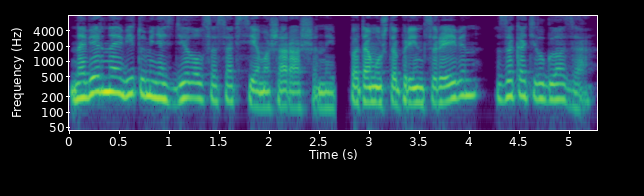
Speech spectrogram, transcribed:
Наверное, вид у меня сделался совсем ошарашенный, потому что принц Рейвен закатил глаза.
